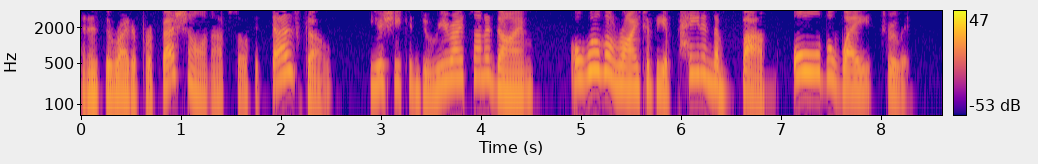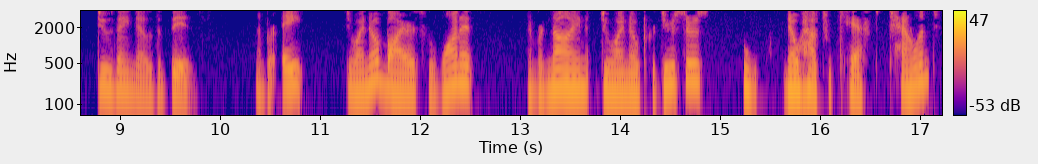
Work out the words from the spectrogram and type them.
And is the writer professional enough so if it does go, he or she can do rewrites on a dime, or will the writer be a pain in the bum all the way through it? Do they know the biz? Number eight, do I know buyers who want it? Number nine, do I know producers who know how to cast talent?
